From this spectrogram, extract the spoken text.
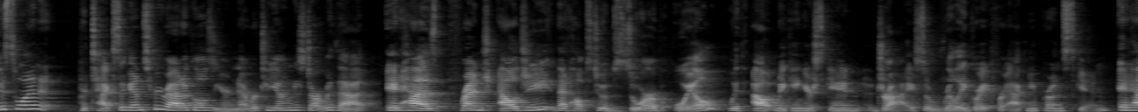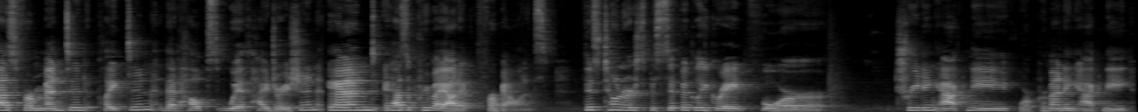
This one protects against free radicals. You're never too young to start with that. It has French algae that helps to absorb oil without making your skin dry. So really great for acne prone skin. It has fermented plankton that helps with hydration and it has a prebiotic for balance. This toner is specifically great for treating acne or preventing acne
